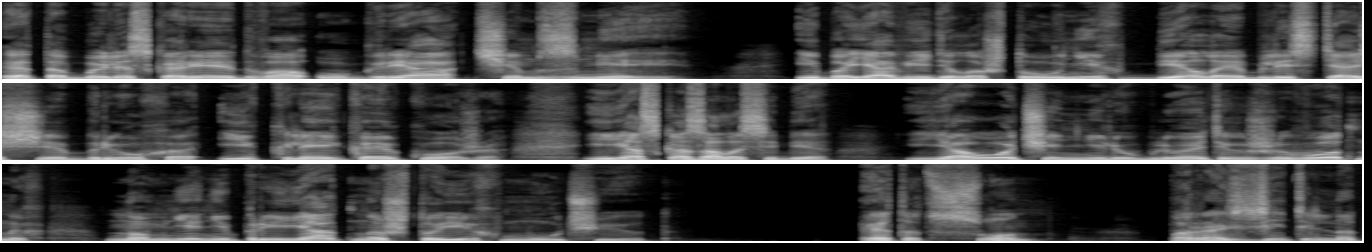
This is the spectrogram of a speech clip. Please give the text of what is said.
Это были скорее два угря, чем змеи, ибо я видела, что у них белое блестящее брюхо и клейкая кожа, и я сказала себе, я очень не люблю этих животных, но мне неприятно, что их мучают. Этот сон поразительно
